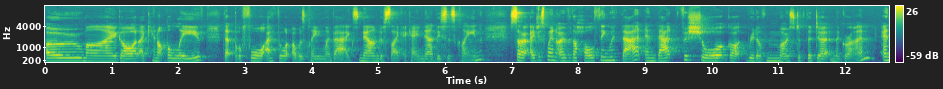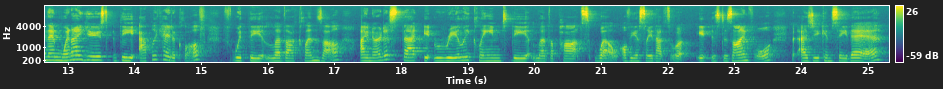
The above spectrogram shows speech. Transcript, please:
oh my God, I cannot believe that before I thought I was cleaning my bags. Now I'm just like, okay, now this is clean. So I just went over the whole thing with that and that for sure got rid of most of the dirt and the grime. And then when I used the applicator cloth, with the leather cleanser, I noticed that it really cleaned the leather parts well. Obviously that's what it is designed for, but as you can see there,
